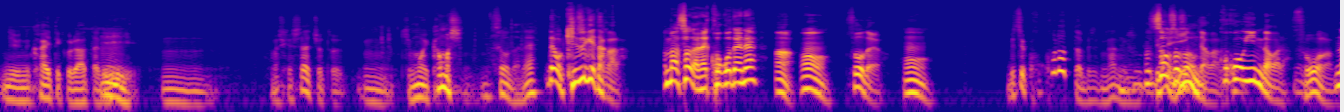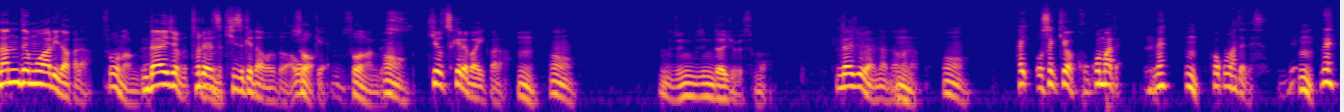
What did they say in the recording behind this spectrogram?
自分に書いてくるあたり、うん。もしかしたらちょっと、うん、キモいかもしれないそうだね。でも気づけたかまあそうだね。ここでね。らうん。うん。そうだよ。うん。別にここだったら別に何別そうそうそにいいんだから。うここいいんだから。そうなんだ何でもありだから。そうなんだよ。大丈夫。とりあえず気づけたことはそ OK う。そうなんでうん。す気をつければいいから。うん、うん。全然大丈夫ですも大丈夫だよなだから。うん。はいお説教はここまでね。うん。ここまでです。うん。ね。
